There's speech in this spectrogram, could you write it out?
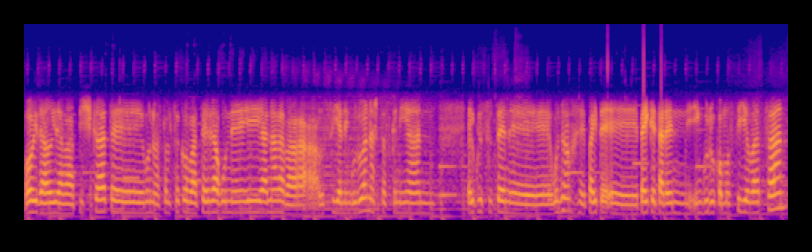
Hoi da, hoi da, ba, pixkat, e, bueno, azaltzeko batera gunei da, ba, hauzian inguruan, astazkenian eukuzuten, e, bueno, epaite, e, epaiketaren inguruko mozio bat zan,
